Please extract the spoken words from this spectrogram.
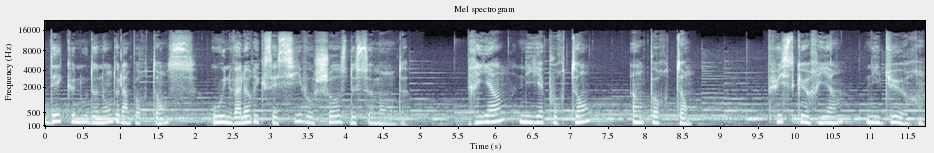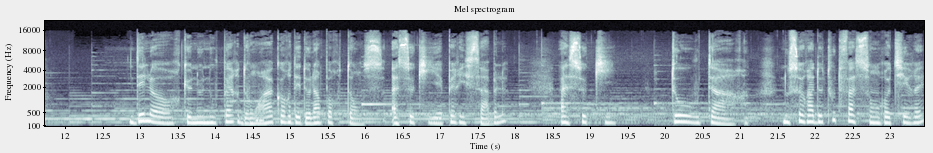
dès que nous donnons de l'importance ou une valeur excessive aux choses de ce monde. Rien n'y est pourtant important, puisque rien n'y dure. Dès lors que nous nous perdons à accorder de l'importance à ce qui est périssable, à ce qui, tôt ou tard, nous sera de toute façon retiré,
